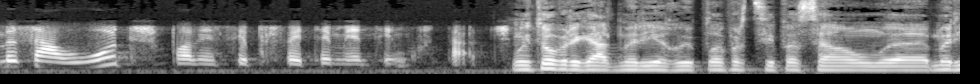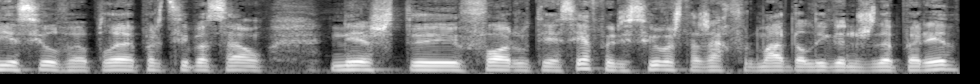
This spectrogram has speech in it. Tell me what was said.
mas há outros que podem ser perfeitamente encurtados. Muito obrigado, Maria Rui, pela participação, uh, Maria Silva, pela participação neste Fórum TSF. Maria Silva está já reformada, Liga-nos da Parede.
